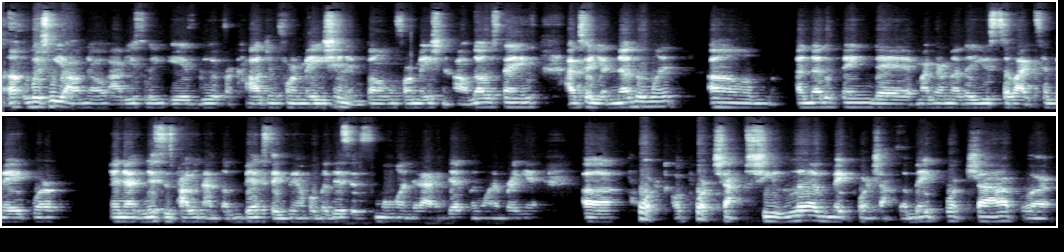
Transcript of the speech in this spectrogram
uh, which we all know obviously is good for collagen formation and bone formation, all those things. I'll tell you another one. Um, another thing that my grandmother used to like to make were, and, that, and this is probably not the best example, but this is one that I definitely want to bring in. Uh, pork or pork chops. She loved to make pork chops, a baked pork chop or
